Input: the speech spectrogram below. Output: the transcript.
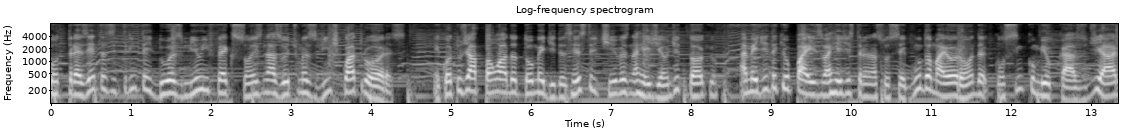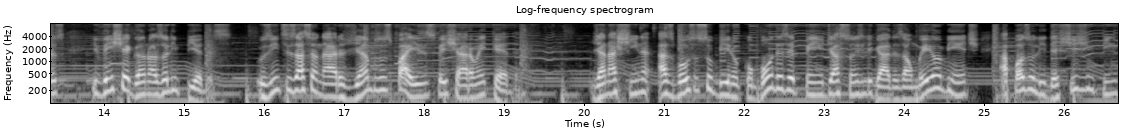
com 332 mil infecções nas últimas 24 horas, enquanto o Japão adotou medidas restritivas na região de Tóquio, à medida que o país vai registrando a sua segunda maior onda, com 5 mil casos diários, e vem chegando às Olimpíadas. Os índices acionários de ambos os países fecharam em queda. Já na China, as bolsas subiram com bom desempenho de ações ligadas ao meio ambiente após o líder Xi Jinping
